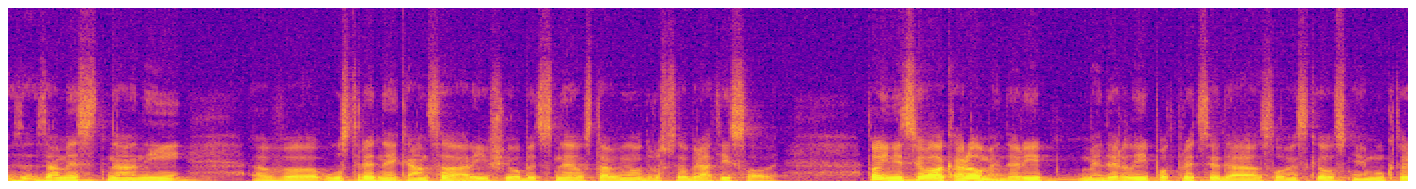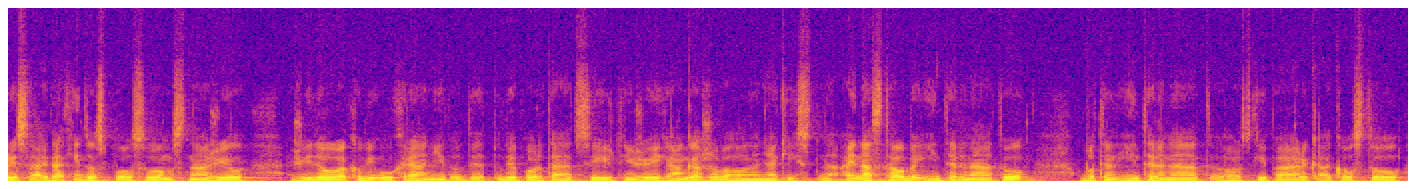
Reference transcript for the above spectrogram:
zamestnaní v ústrednej kancelárii Všeobecného stavebného družstva v Bratislave. To inicioval Karol Mederli, Mederli, podpredseda Slovenského snemu, ktorý sa aj takýmto spôsobom snažil Židov akoby uchrániť do deportácií, tým, že ich angažoval na nejakých, aj na stavbe internátu, lebo ten internát, Horský park a kostol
